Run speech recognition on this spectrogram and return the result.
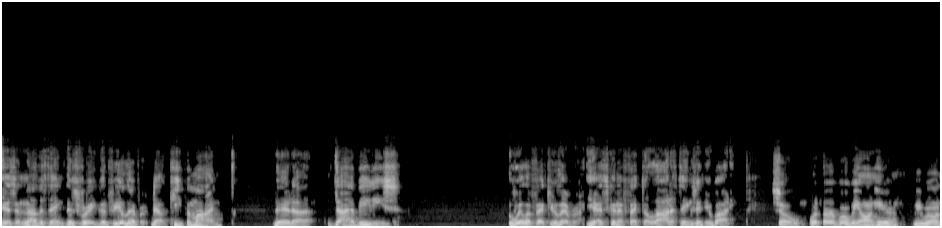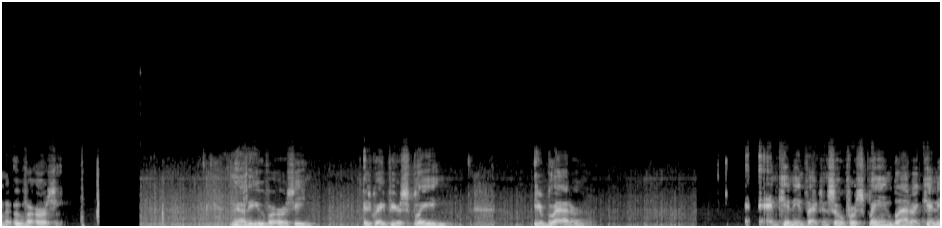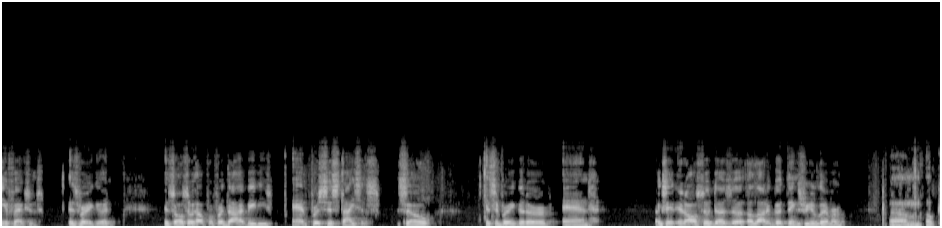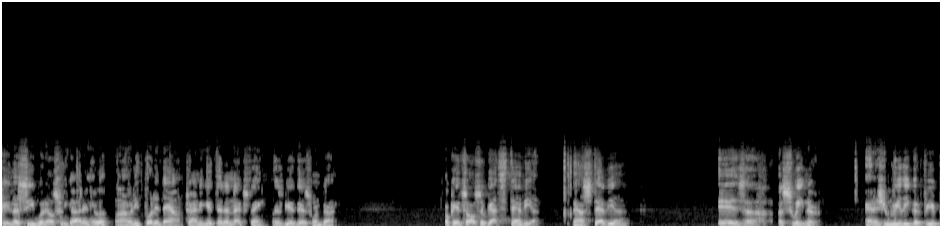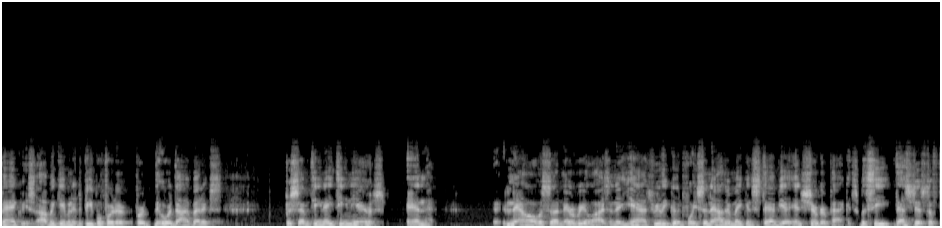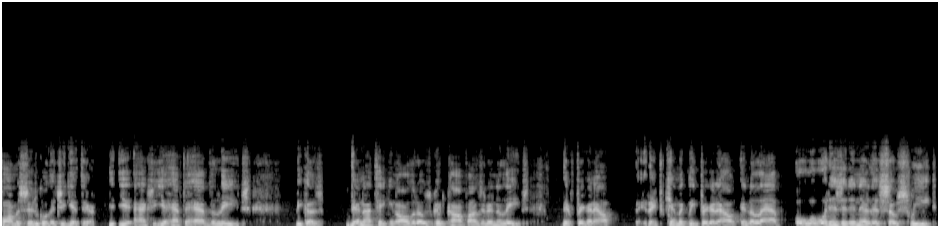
is another thing that's very good for your liver. Now, keep in mind that uh, diabetes will affect your liver. Yeah, it's going to affect a lot of things in your body. So, what herb were we on here? We were on the Uva Ursi. Now, the Uva Ursi is great for your spleen, your bladder, and kidney infections. So, for spleen, bladder, and kidney infections, it's very good. It's also helpful for diabetes and for cystitis. So, it's a very good herb, and like I said, it also does a, a lot of good things for your liver. Um, okay, let's see what else we got in here. I already put it down, trying to get to the next thing. Let's get this one done. Okay, it's also got stevia. Now, stevia is a, a sweetener, and it's really good for your pancreas. I've been giving it to people for the for who are diabetics for 17, 18 years, and now all of a sudden they're realizing that yeah it's really good for you. So now they're making stevia in sugar packets. But see that's just a pharmaceutical that you get there. You, you, actually you have to have the leaves because they're not taking all of those good compounds that are in the leaves. They're figuring out they've chemically figured out in the lab oh well what is it in there that's so sweet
